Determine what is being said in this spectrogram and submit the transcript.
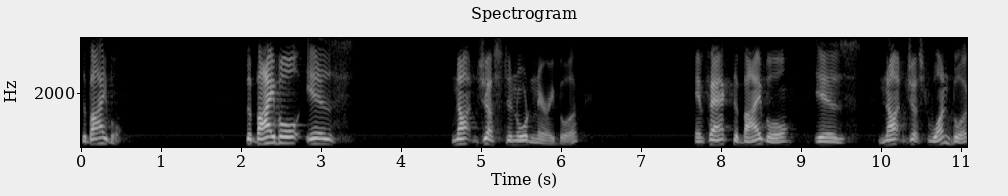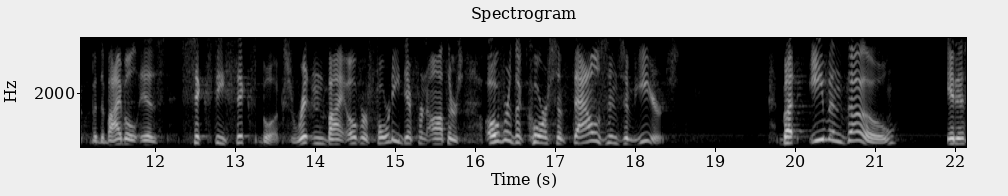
the Bible. The Bible is not just an ordinary book. In fact, the Bible is not just one book, but the Bible is 66 books written by over 40 different authors over the course of thousands of years. But even though it is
